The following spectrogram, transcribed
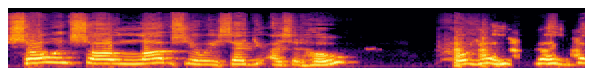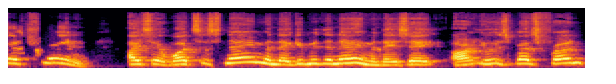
"So and so loves you." He said, "I said who?" oh, you're his, you're his best friend. I said, "What's his name?" And they give me the name, and they say, "Aren't you his best friend?"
